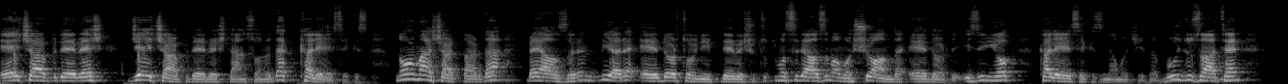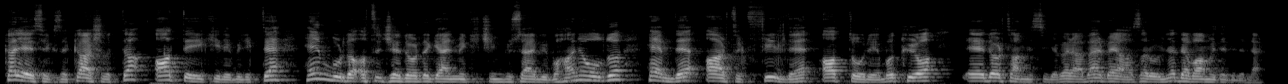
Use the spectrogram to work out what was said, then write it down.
E çarpı D5 C çarpı D5'ten sonra da kale E8. Normal şartlarda beyazların bir ara E4 oynayıp D5'i tutması lazım ama şu anda E4'e izin yok. Kale E8'in amacı da buydu zaten. Kale E8'e karşılıkta at D2 ile birlikte hem burada atı C4'e gelmek için güzel bir bahane oldu. Hem de artık fil de at da oraya bakıyor. E4 hamlesiyle beraber beyazlar oyuna devam edebilirler.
